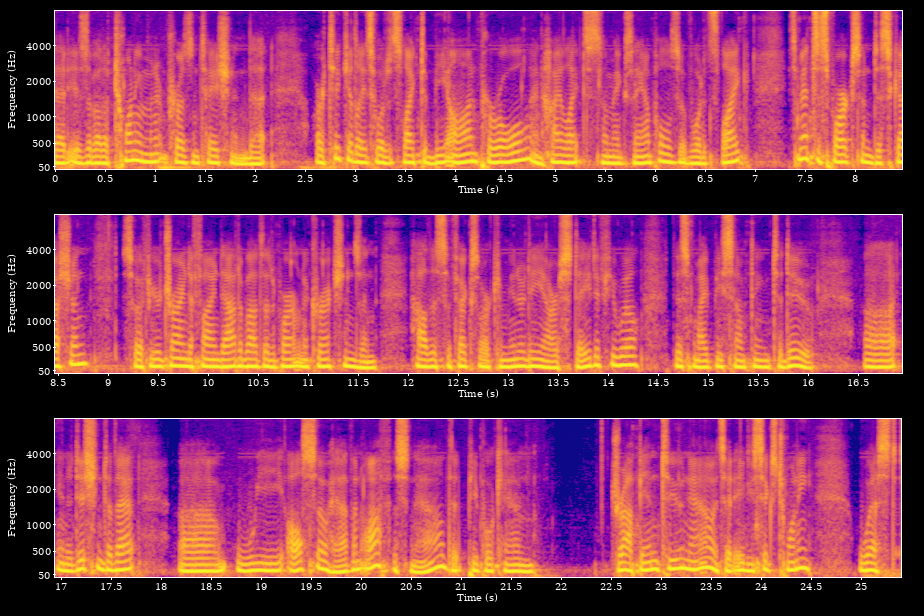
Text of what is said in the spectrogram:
That is about a 20 minute presentation that articulates what it's like to be on parole and highlights some examples of what it's like. It's meant to spark some discussion. So if you're trying to find out about the Department of Corrections and how this affects our community, our state, if you will, this might be something to do. Uh, in addition to that, uh, we also have an office now that people can drop into now. It's at 8620 West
